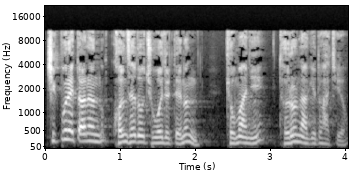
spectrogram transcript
직분에 따른 권세도 주어질 때는 교만이 드러나기도 하지요.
